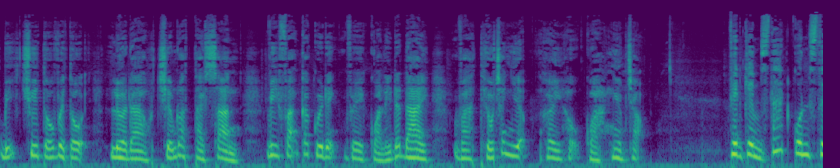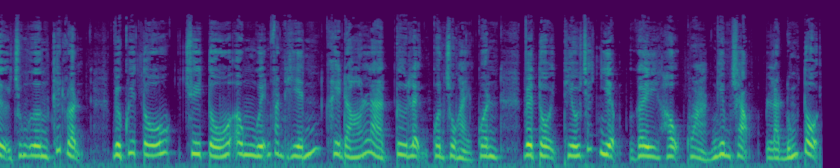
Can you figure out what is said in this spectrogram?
bị truy tố về tội lừa đảo chiếm đoạt tài sản, vi phạm các quy định về quản lý đất đai và thiếu trách nhiệm gây hậu quả nghiêm trọng. Viện Kiểm sát Quân sự Trung ương kết luận việc quy tố truy tố ông Nguyễn Văn Hiến khi đó là tư lệnh quân chủng hải quân về tội thiếu trách nhiệm gây hậu quả nghiêm trọng là đúng tội,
